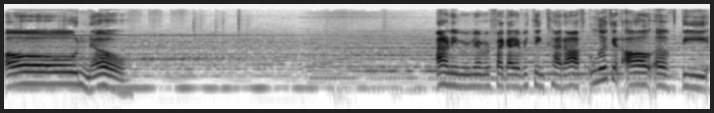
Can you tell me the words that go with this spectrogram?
Oh no. I don't even remember if I got everything cut off. Look at all of the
